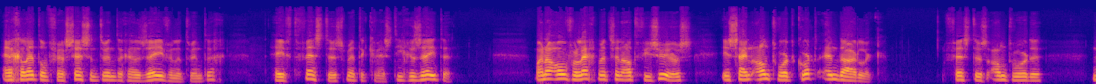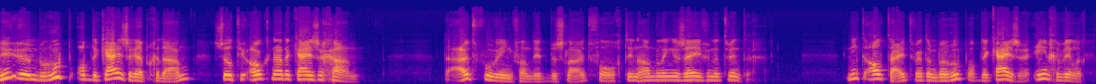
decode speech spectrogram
en gelet op vers 26 en 27 heeft Festus met de kwestie gezeten. Maar na overleg met zijn adviseurs is zijn antwoord kort en duidelijk. Festus antwoordde: Nu u een beroep op de keizer hebt gedaan, zult u ook naar de keizer gaan. De uitvoering van dit besluit volgt in Handelingen 27. Niet altijd werd een beroep op de keizer ingewilligd.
